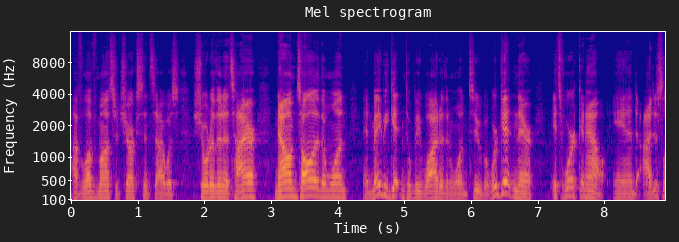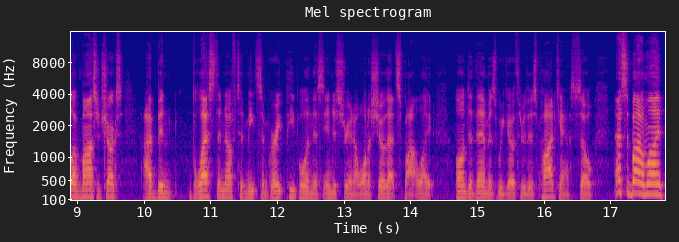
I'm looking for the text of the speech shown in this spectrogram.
I've loved monster trucks since I was shorter than a tire. Now I'm taller than one and maybe getting to be wider than one too, but we're getting there. It's working out. And I just love monster trucks. I've been blessed enough to meet some great people in this industry, and I want to show that spotlight onto them as we go through this podcast. So that's the bottom line.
